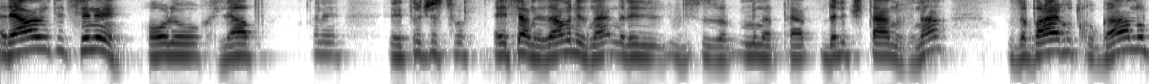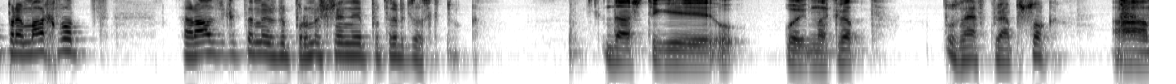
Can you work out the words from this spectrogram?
реалните цени. Олио, хляб, нали? електричество. Е, сега не знам дали знае, дали, мина, дали чу тази новина, забравих от кога, но премахват разликата между промишлен и потребителски ток. Да, ще ги уеднаквят. Познай в коя посока. А,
